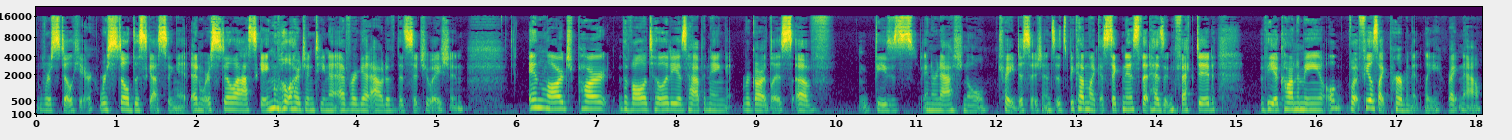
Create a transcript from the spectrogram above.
we're still here. We're still discussing it, and we're still asking will Argentina ever get out of this situation? In large part, the volatility is happening regardless of these international trade decisions. It's become like a sickness that has infected the economy, what feels like permanently right now.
